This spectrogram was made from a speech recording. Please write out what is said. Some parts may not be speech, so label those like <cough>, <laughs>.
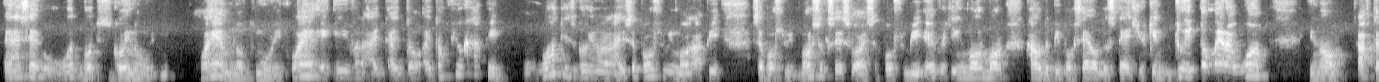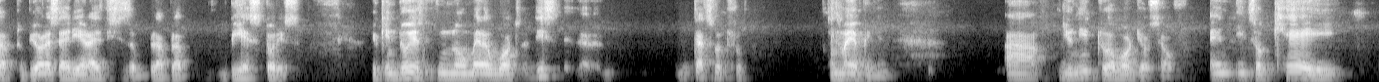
And I said, what, what is going on with me? Why I'm not moving? Why even I, I don't I don't feel happy? What is going on? Are you supposed to be more happy? Supposed to be more successful? Are you supposed to be everything more and more? How the people say on the stage, you can do it no matter what. You know, after to be honest, I realized this is a blah blah BS stories. You can do it no matter what. This uh, that's not true, in my opinion. Uh, you need to award yourself, and it's okay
